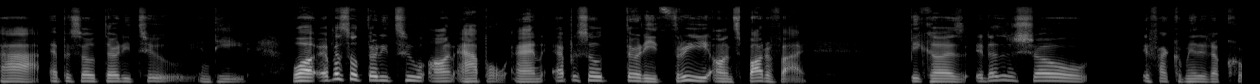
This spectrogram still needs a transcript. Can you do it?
Ah, episode 32, indeed. Well, episode 32 on Apple and episode 33 on Spotify because it doesn't show if I committed a cr-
